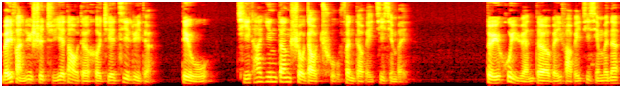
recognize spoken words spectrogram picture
违反律师职业道德和职业纪律的，第五，其他应当受到处分的违纪行为。对于会员的违法违纪行为呢，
